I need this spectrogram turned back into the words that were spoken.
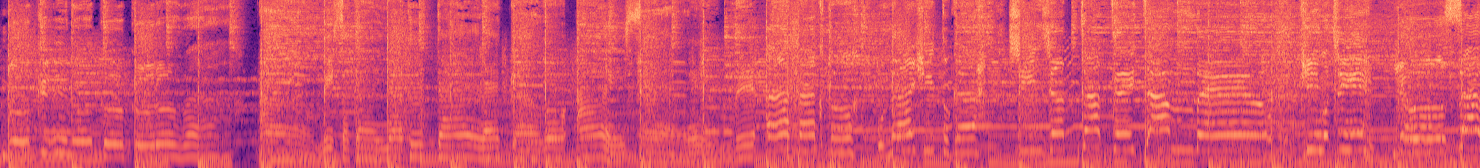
僕の心は見境なく誰かを愛せ出会ったこともない。人が死んじゃったってい。たんだよ気持ちよさ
